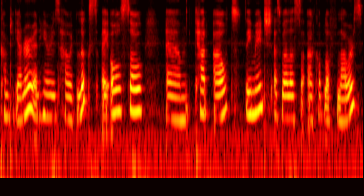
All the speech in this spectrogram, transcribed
come together and here is how it looks. I also um, cut out the image as well as a couple of flowers.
